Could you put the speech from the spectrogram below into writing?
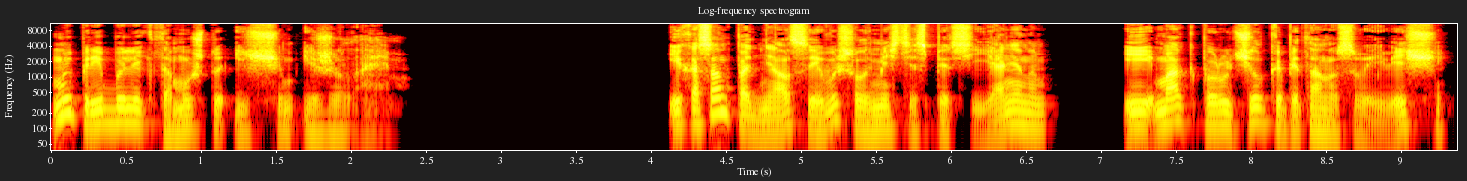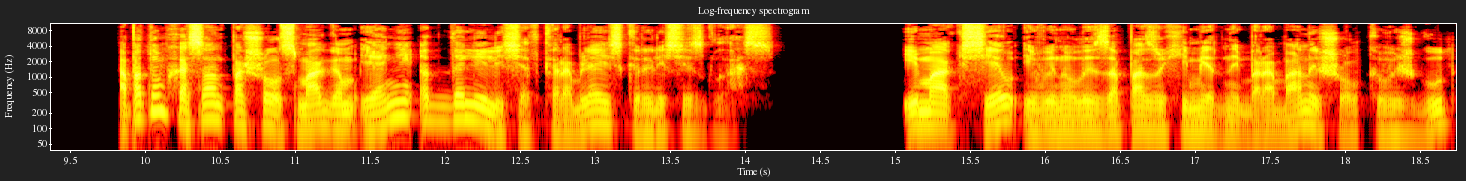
Мы прибыли к тому, что ищем и желаем». И Хасан поднялся и вышел вместе с персиянином, и маг поручил капитану свои вещи, а потом Хасан пошел с магом, и они отдалились от корабля и скрылись из глаз. И маг сел и вынул из-за пазухи медный барабан и шелковый жгут,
